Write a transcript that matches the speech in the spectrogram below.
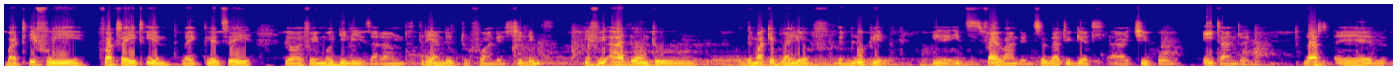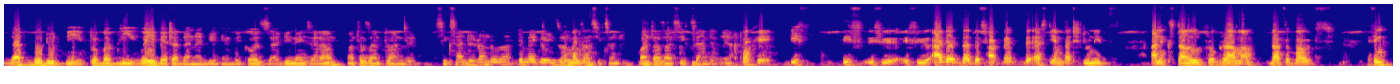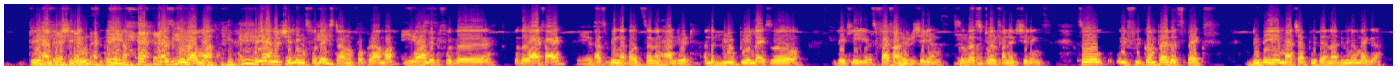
But if we factor it in, like let's say the Wi-Fi module is around 300 to 400 shillings, if we add on to the market value of the blue pill, it's 500, so that you get a chip of 800 that uh, that board would be probably way better than Arduino because Arduino is around 1200 600 on the, the mega is The Mega. 1600 1600 yeah Okay, if if if you if you added that the fact that the STM32 needs an external programmer, that's about I think 300 shillings. Let's do that math. 300 shillings for the external programmer, Yes. 400 for the for the Wi-Fi. yes That's being about 700, and the blue pill I saw lately it's 500 shillings. yeah. So that's 1200 shillings. So if we compare the specs, do they match up with an Arduino Mega?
